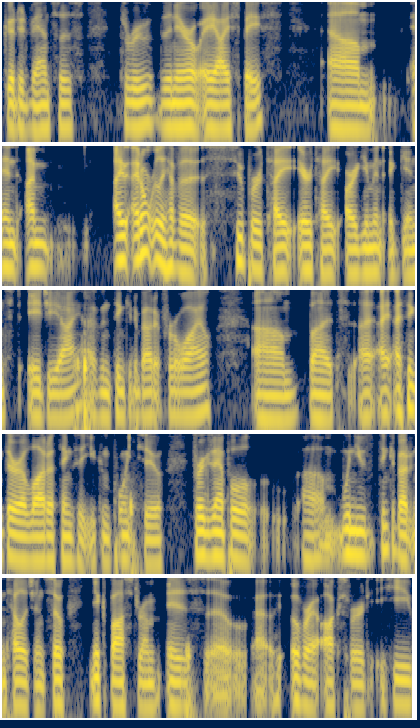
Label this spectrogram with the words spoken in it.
good advances through the narrow AI space, um, and I'm I, I, don't really have a super tight, airtight argument against AGI. I've been thinking about it for a while, um, but I, I, think there are a lot of things that you can point to. For example, um, when you think about intelligence, so Nick Bostrom is uh, uh, over at Oxford. He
